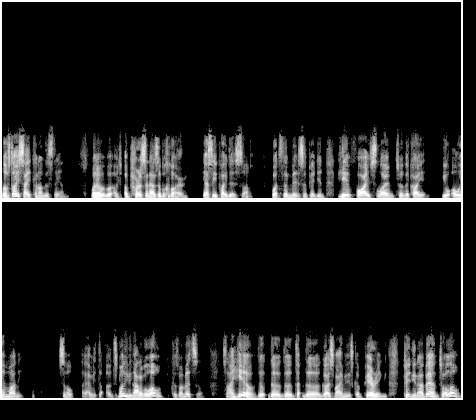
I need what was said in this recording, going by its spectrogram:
Liftaisa I can understand. When a, a person has a bechor, yes, he paid his son. What's the misopinion? Give five slime to the kohen you owe him money. So I mean, it's money not of a loan because of a mitzvah. So I hear the the the the Gus Maimon is comparing pidyon aben to a loan.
